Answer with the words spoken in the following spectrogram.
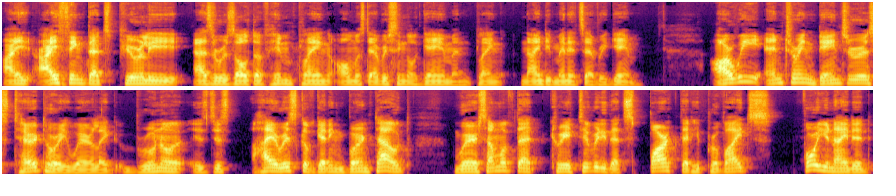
I I think that's purely as a result of him playing almost every single game and playing 90 minutes every game. Are we entering dangerous territory where like Bruno is just high risk of getting burnt out where some of that creativity that spark that he provides for United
